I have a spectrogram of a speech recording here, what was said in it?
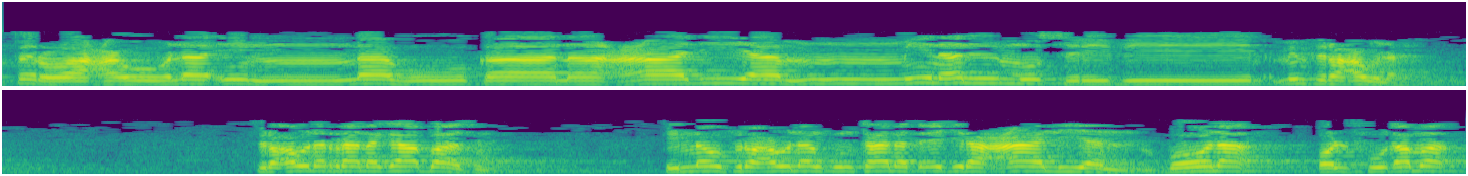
فرعون إنه كان عاليا من المسرفين. من فرعون. فرعون الرانا باس إنه فرعون كن كانت أجر عاليا. بونا الفلما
